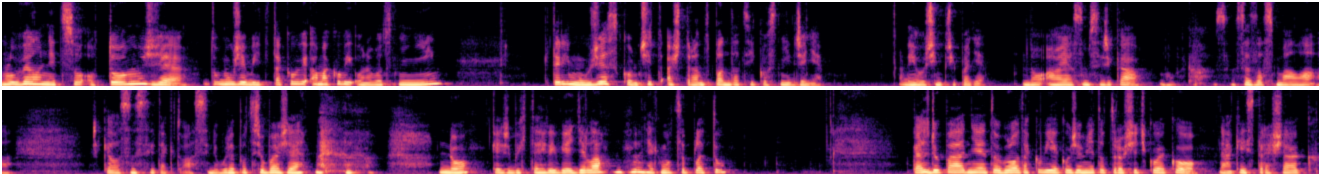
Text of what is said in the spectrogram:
mluvil něco o tom, že to může být takový a makový onemocnění, který může skončit až transplantací kostní dřeně. V nejhorším případě. No a já jsem si říkala, no tak jsem se zasmála a Říkala jsem si, tak to asi nebude potřeba, že? no, kež bych tehdy věděla, jak moc se pletu. Každopádně to bylo takový, jako že mě to trošičku jako nějaký strašák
